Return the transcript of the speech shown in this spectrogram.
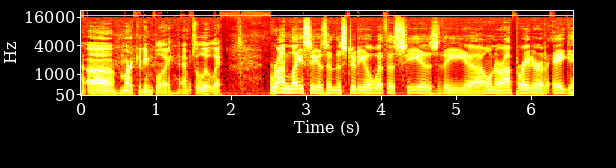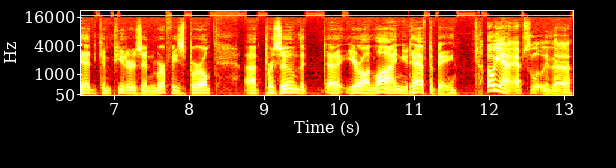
uh, marketing ploy. Absolutely. Ron Lacy is in the studio with us. He is the uh, owner operator of Egghead Computers in Murfreesboro. Uh, presume that uh, you're online. You'd have to be. Oh yeah, absolutely. The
